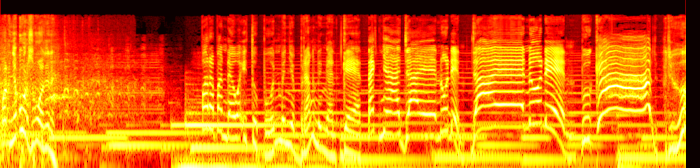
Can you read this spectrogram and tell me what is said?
Pada nyebur semua sini. Para Pandawa itu pun menyeberang dengan geteknya Jainuddin. Jainuddin! Bukan! Aduh,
